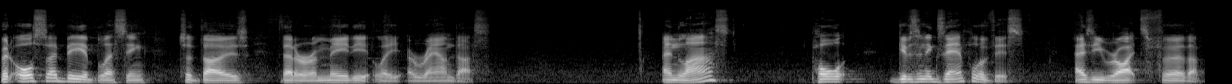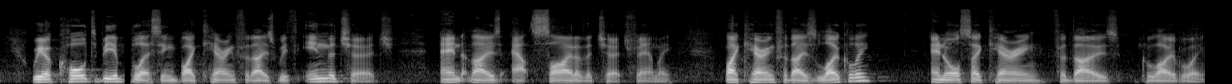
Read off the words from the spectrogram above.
but also be a blessing to those that are immediately around us. And last, Paul gives an example of this as he writes further. We are called to be a blessing by caring for those within the church and those outside of the church family by caring for those locally and also caring for those globally.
